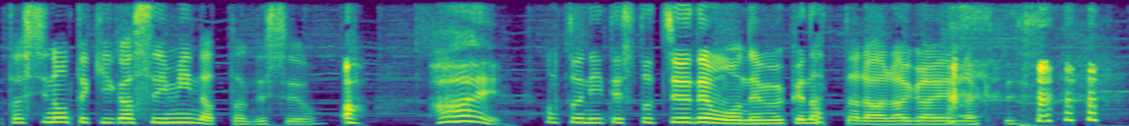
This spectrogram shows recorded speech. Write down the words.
私の敵が睡眠だったんですよはい。本当にテスト中でも眠くなったら抗えなくて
